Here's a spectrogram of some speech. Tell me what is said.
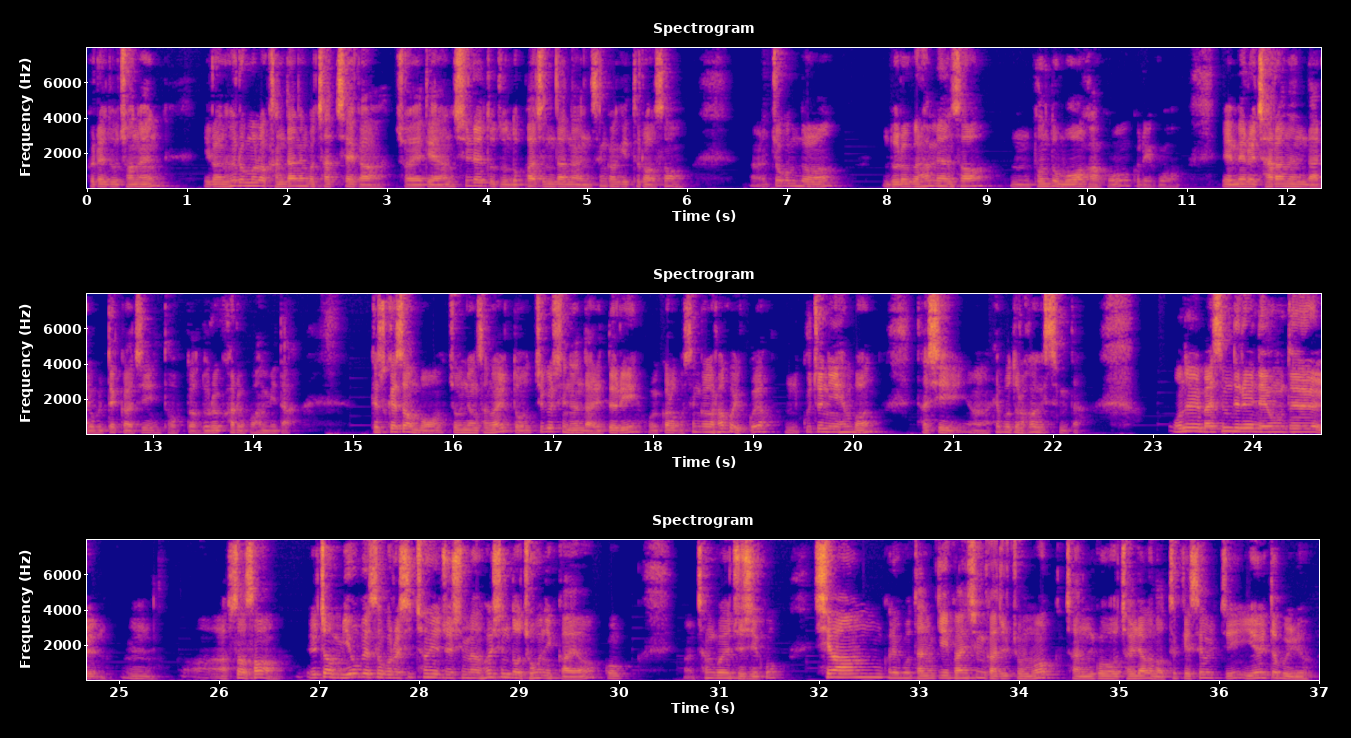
그래도 저는 이런 흐름으로 간다는 것 자체가 저에 대한 신뢰도도 높아진다는 생각이 들어서 어, 조금 더 노력을 하면서 음, 돈도 모아가고 그리고 매매를 잘하는 날이 올 때까지 더욱더 노력하려고 합니다. 계속해서 뭐 좋은 영상을 또 찍을 수 있는 날들이 올 거라고 생각을 하고 있고요. 음, 꾸준히 한번 다시 어, 해보도록 하겠습니다. 오늘 말씀드릴 내용들 음, 어, 앞서서 1.25배속으로 시청해 주시면 훨씬 더 좋으니까요. 꼭 어, 참고해 주시고 시황 그리고 단기 관심 가질 종목 잔고 전략은 어떻게 세울지 ELW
